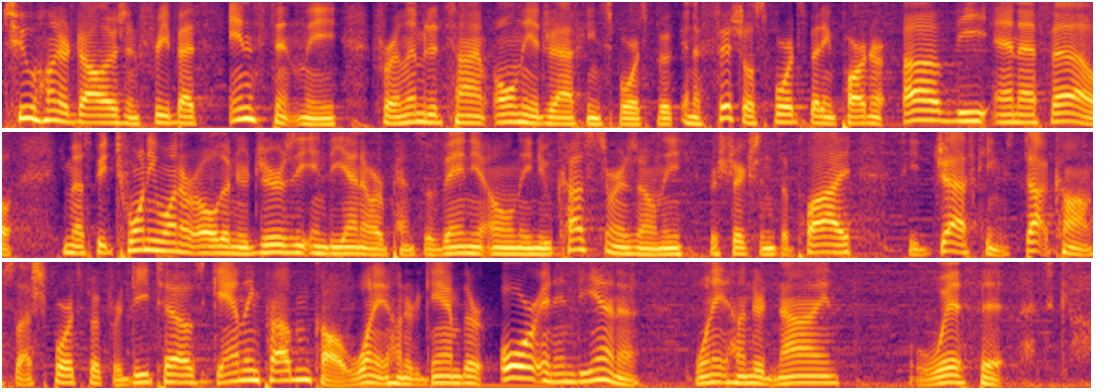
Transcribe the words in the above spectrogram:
$200 in free bets instantly for a limited time only at DraftKings Sportsbook, an official sports betting partner of the NFL. You must be 21 or older, New Jersey, Indiana, or Pennsylvania only. New customers only. Restrictions apply. See DraftKings.com slash sportsbook for details. Gambling problem? Call 1-800-GAMBLER or in Indiana, 1-800-9-WITH-IT. Let's go.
